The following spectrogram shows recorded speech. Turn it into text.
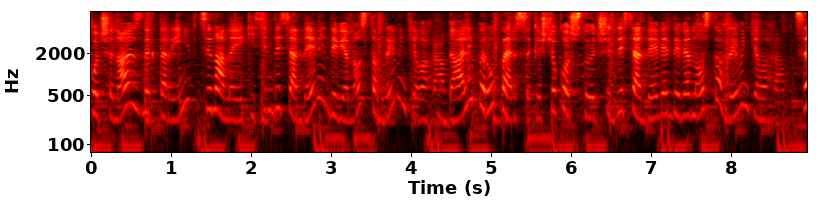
Починаю з нектаринів, ціна на які 79,90 гривень кілограм. Далі беру персики, що коштують 69,90 гривень кілограм. Це,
